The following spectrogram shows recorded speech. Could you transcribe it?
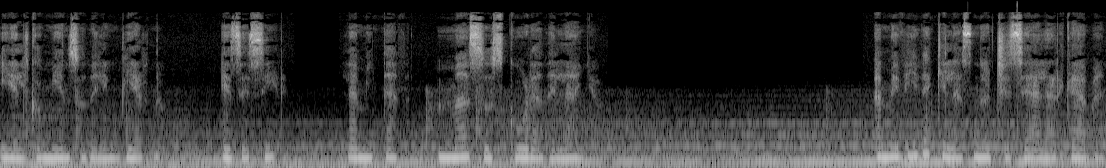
y el comienzo del invierno, es decir, la mitad más oscura del año. A medida que las noches se alargaban,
